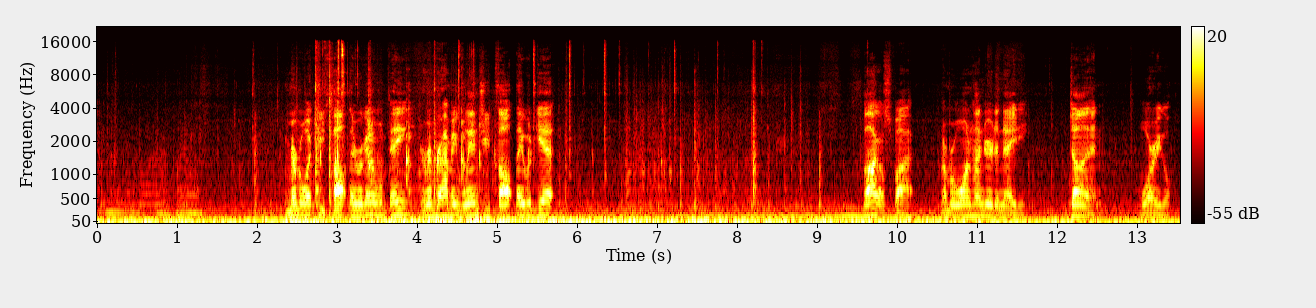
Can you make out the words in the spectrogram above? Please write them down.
Remember what you thought they were going to be? Remember how many wins you thought they would get? BlogleSpot, number 180. Done. War Eagle.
